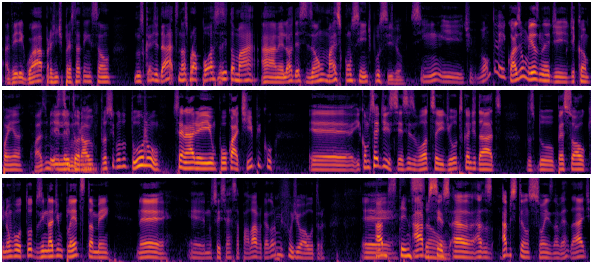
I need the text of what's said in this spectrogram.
averiguar, para a gente prestar atenção nos candidatos, nas propostas e tomar a melhor decisão mais consciente possível. Sim, e tipo, vão ter aí quase um mês né, de, de campanha quase um mês eleitoral para o segundo turno. Cenário aí um pouco atípico. É, e como você disse, esses votos aí de outros candidatos, do, do pessoal que não votou, dos inadimplentes também, né? É, não sei se é essa palavra, que agora me fugiu a outra. É, Abstenção. Absten as abstenções, na verdade,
